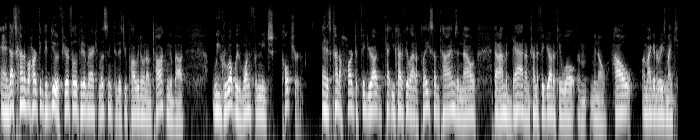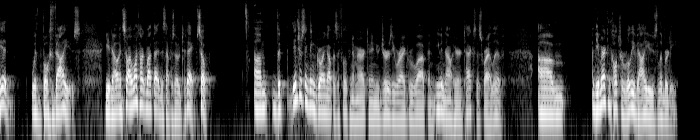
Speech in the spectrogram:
And that's kind of a hard thing to do. If you're a Filipino American listening to this, you probably know what I'm talking about. We grew up with one foot in each culture. And it's kind of hard to figure out. You kind of feel out of place sometimes. And now that I'm a dad, I'm trying to figure out, okay, well, um, you know, how am I going to raise my kid with both values? You know, and so I want to talk about that in this episode today. So, um, the, the, interesting thing growing up as a Filipino American in New Jersey, where I grew up, and even now here in Texas, where I live, um, the American culture really values liberty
